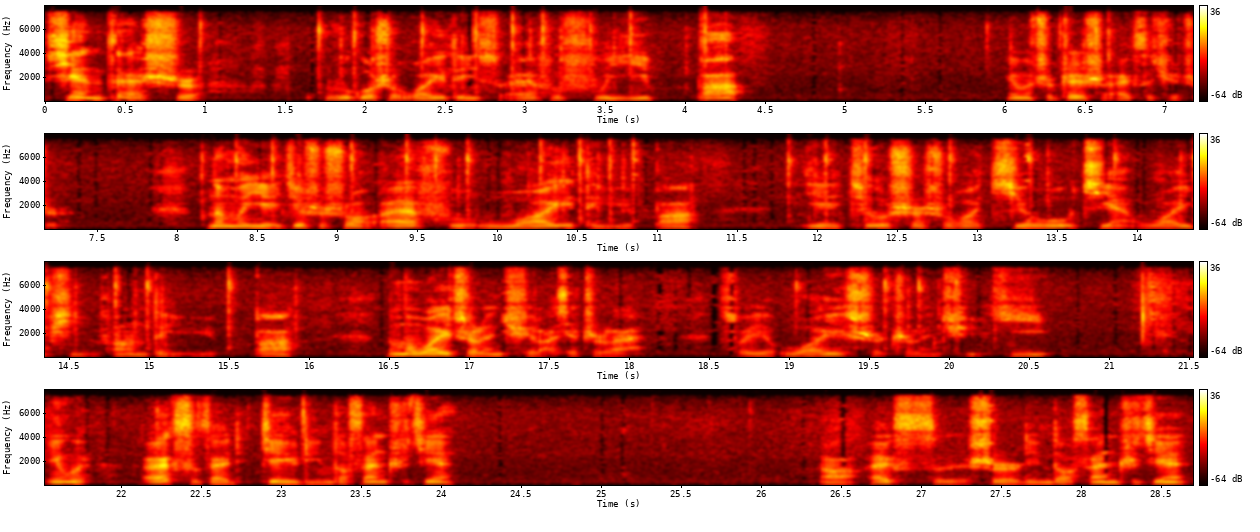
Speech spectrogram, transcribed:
现在是，如果是 y 等于是 f 负一八，因为是这是 x 取值，那么也就是说 f y 等于八。也就是说，九减 y 平方等于八。那么 y 只能取哪些值呢？所以 y 是只能取一，因为 x 在介于零到三之间。啊，x 是零到三之间。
